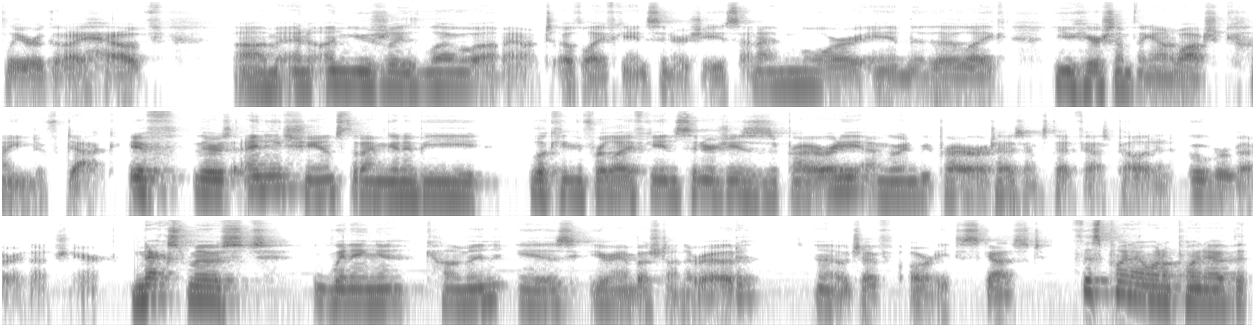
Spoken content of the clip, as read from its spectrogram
clear that I have um, an unusually low amount of life gain synergies, and I'm more in the like you hear something on watch kind of deck. If there's any chance that I'm going to be looking for life gain synergies as a priority, I'm going to be prioritizing Steadfast Paladin over Veteran Dungeoneer. Next most winning common is You're Ambushed on the Road, uh, which I've already discussed. At this point, I want to point out that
